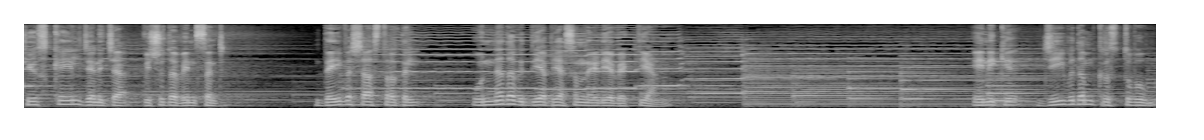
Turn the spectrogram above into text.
ഹ്യൂസ്കയിൽ ജനിച്ച വിശുദ്ധ വിൻസെന്റ് ദൈവശാസ്ത്രത്തിൽ ഉന്നത വിദ്യാഭ്യാസം നേടിയ വ്യക്തിയാണ്. എനിക്ക് ജീവിതം ക്രിസ്തുവും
